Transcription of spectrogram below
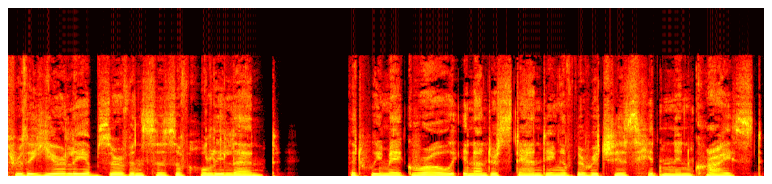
through the yearly observances of Holy Lent, that we may grow in understanding of the riches hidden in Christ,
